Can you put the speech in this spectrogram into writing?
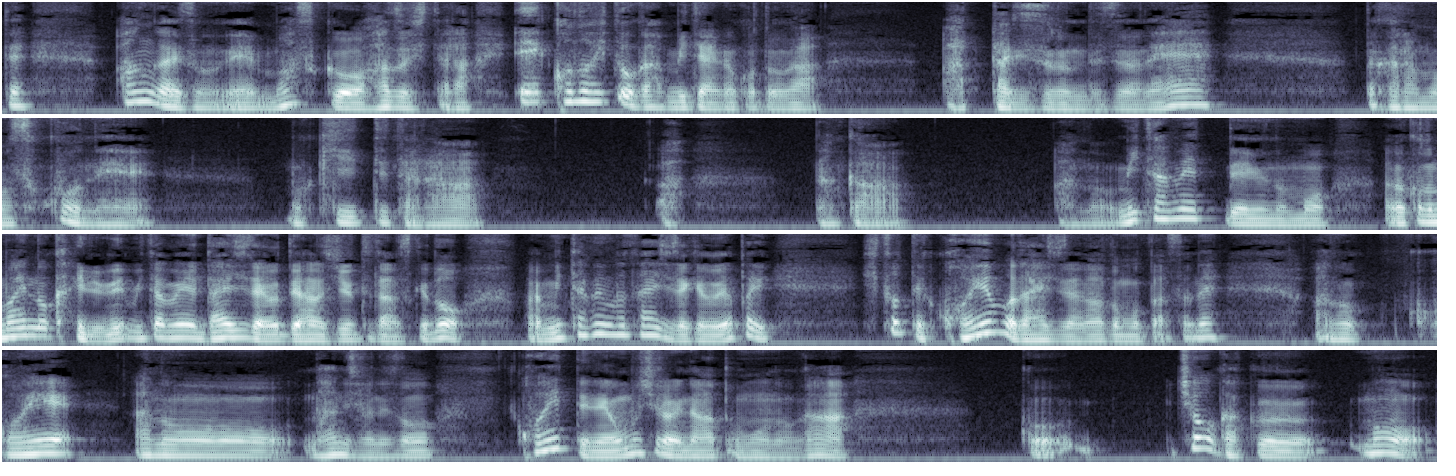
で、案外そのね、マスクを外したら、え、この人が、みたいなことがあったりするんですよね。だからもうそこをね、もう聞いてたら、あ、なんか、あの、見た目っていうのも、あの、この前の回でね、見た目大事だよって話言ってたんですけど、まあ、見た目も大事だけど、やっぱり人って声も大事だなと思ったんですよね。あの、声、あの、なんでしょうね、その、声ってね、面白いなと思うのが、こう、聴覚も、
